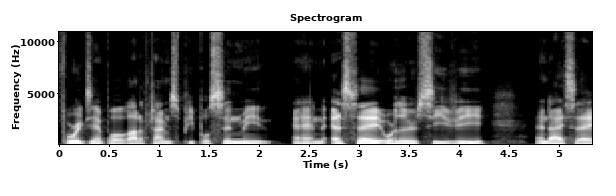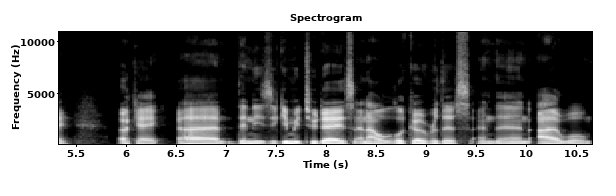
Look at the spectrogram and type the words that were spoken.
for example, a lot of times people send me an essay or their CV, and I say, okay, uh, easy, give me two days and I will look over this and then I will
